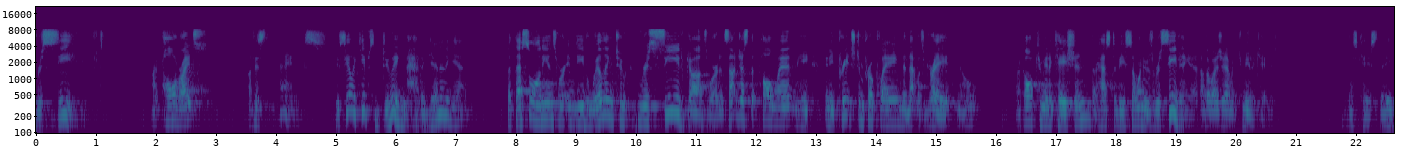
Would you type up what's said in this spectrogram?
received. Right? Paul writes of his thanks. Do you see how he keeps doing that again and again? The Thessalonians were indeed willing to receive God's word. It's not just that Paul went and he, and he preached and proclaimed, and that was great. All communication, there has to be someone who's receiving it, otherwise, you haven't communicated. In this case, they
